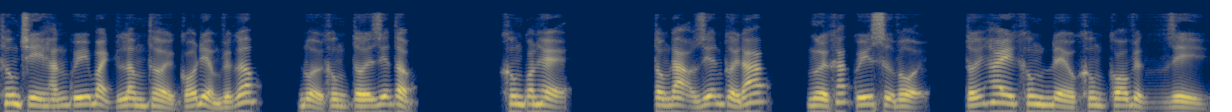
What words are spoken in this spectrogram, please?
thông chí hắn quý bạch lâm thời có điểm việc gấp, đuổi không tới diễn tập. Không quan hệ. Tổng đạo diễn cười đáp, người khác quý sự vội, tới hay không đều không có việc gì,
